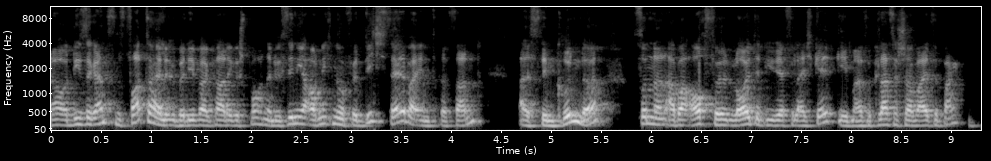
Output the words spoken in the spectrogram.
Genau, diese ganzen Vorteile, über die wir gerade gesprochen haben, die sind ja auch nicht nur für dich selber interessant als dem Gründer, sondern aber auch für Leute, die dir vielleicht Geld geben, also klassischerweise Banken.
